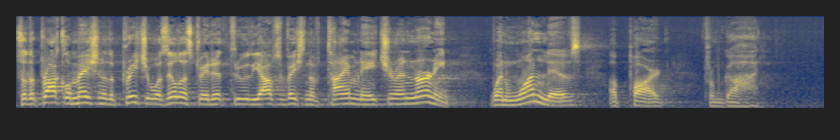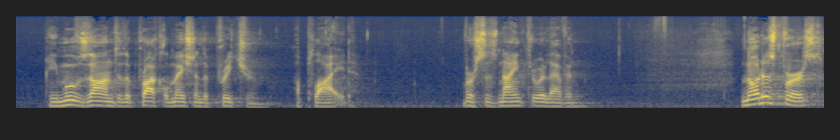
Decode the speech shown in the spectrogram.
So, the proclamation of the preacher was illustrated through the observation of time, nature, and learning when one lives apart from God. He moves on to the proclamation of the preacher applied verses 9 through 11. Notice first,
